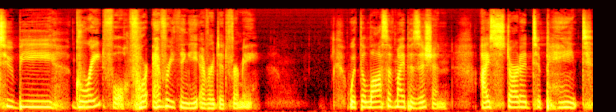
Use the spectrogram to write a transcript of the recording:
to be grateful for everything he ever did for me. With the loss of my position, I started to paint.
